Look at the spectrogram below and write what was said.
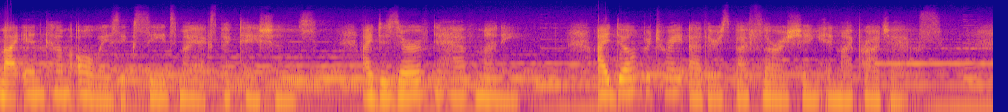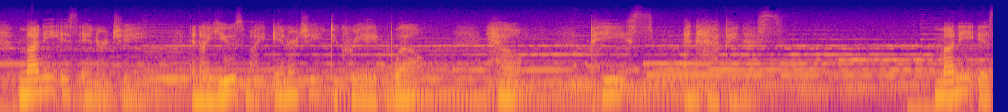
My income always exceeds my expectations. I deserve to have money. I don't betray others by flourishing in my projects. Money is energy, and I use my energy to create wealth, health, peace, and happiness. Money is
